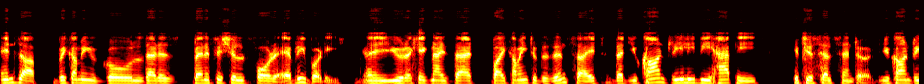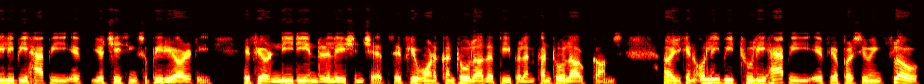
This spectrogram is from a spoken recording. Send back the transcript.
ends up becoming a goal that is beneficial for everybody. And you recognize that by coming to this insight that you can't really be happy if you're self-centered. You can't really be happy if you're chasing superiority, if you're needy in relationships, if you want to control other people and control outcomes. Uh, you can only be truly happy if you're pursuing flow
